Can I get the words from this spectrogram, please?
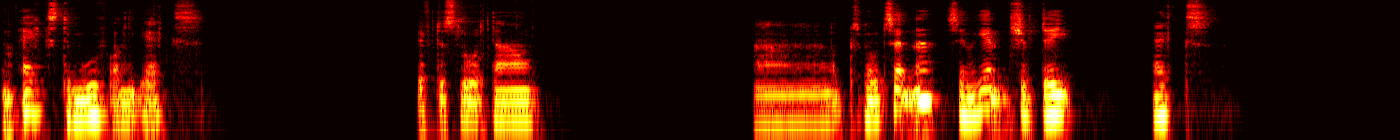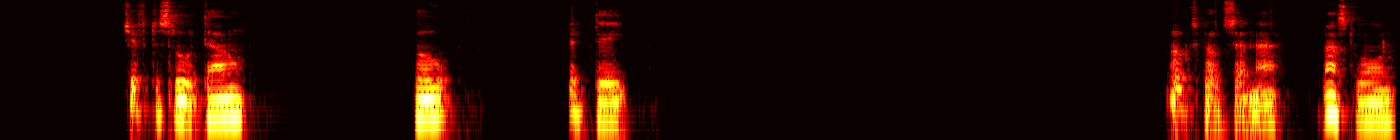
And X to move on the X. Shift to slow it down. And explode center. Same again. Shift D. X. Shift to slow it down. Go. Shift D. Looks Explode center. Last one.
